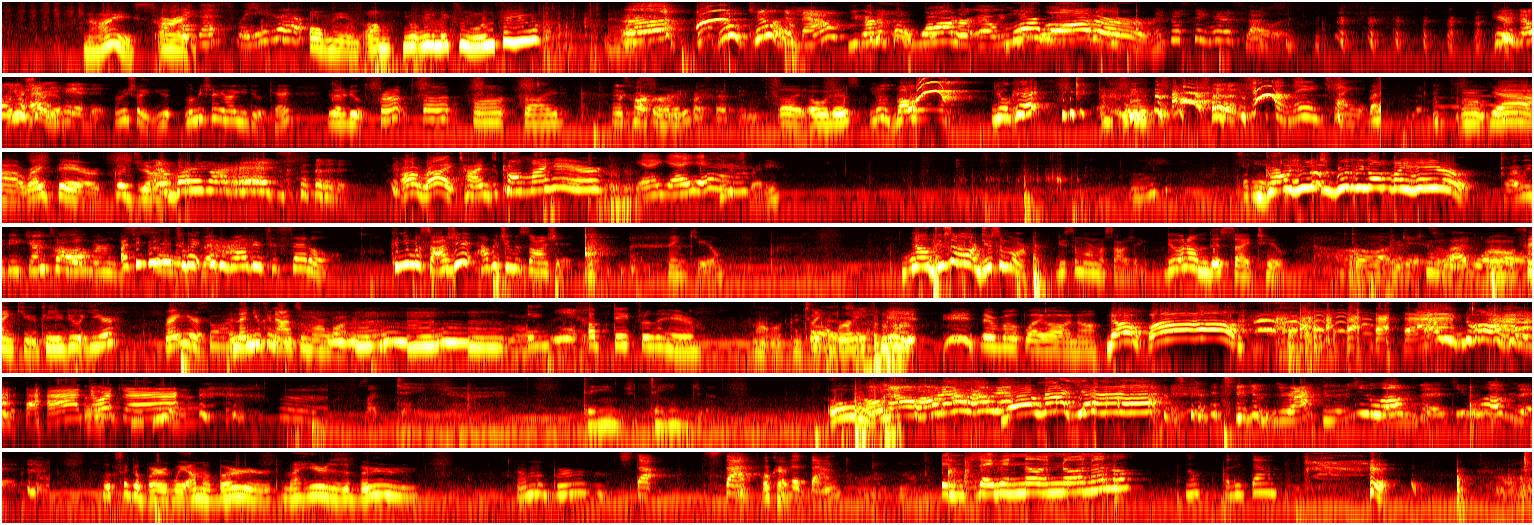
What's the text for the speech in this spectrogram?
Nice. All right. I guess for you. Oh man, um, you want me to make some room for you? Don't kill him now. You gotta put water, Ellie. More water. Interesting hairstylist. Here, Please, let you me show you. heavy-handed. Let me show you. you. Let me show you how you do it. Okay? You gotta do it front, front, front, side, It's hard for her to press that thing. side. Oh, it is. Use both hands. You okay? Let me try it. yeah, right there. Good job. They're burning our heads. All right, time to comb my hair. Yeah, yeah, See, yeah. it's ready. Girl, you're just ripping off my hair. Ellie, be gentle. Oh, I think we need to wait for the water to settle. Can you massage it? How about you massage it? Thank you. No, do some more. Do some more. Do some more massaging. Do it on this side too. oh, I can't survive one Oh, more. thank you. Can you do it here? Right here. And then you can add some more water. Mm-hmm. Update for the hair. Not looking too Like burning. They're both like, oh no. No! Oh! Ellie, no! Torture! It's like, dang. Danger, danger. Oh! Oh no! Oh no! Oh no! No, not yet! she just drags it. She loves it. She loves it. Looks like a bird. Wait, I'm a bird. My hair is a bird. I'm a bird. Stop. Stop. Okay. Put it down. And Xavier, no, no, no, no. No, put it down.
